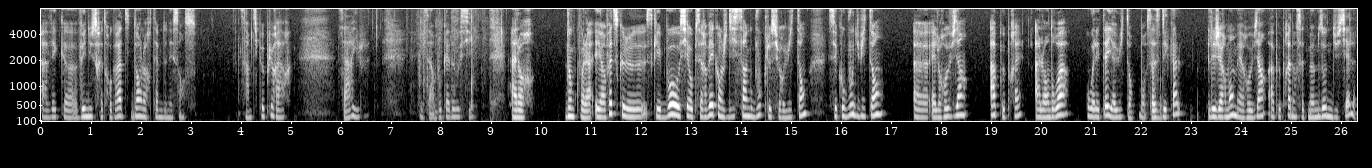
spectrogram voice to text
avec euh, Vénus rétrograde dans leur thème de naissance. C'est un petit peu plus rare. Ça arrive. Et c'est un beau cadeau aussi. Alors, donc voilà, et en fait ce, que, ce qui est beau aussi à observer quand je dis 5 boucles sur 8 ans, c'est qu'au bout de 8 ans, euh, elle revient à peu près à l'endroit où elle était il y a 8 ans. Bon, ça se décale légèrement, mais elle revient à peu près dans cette même zone du ciel,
